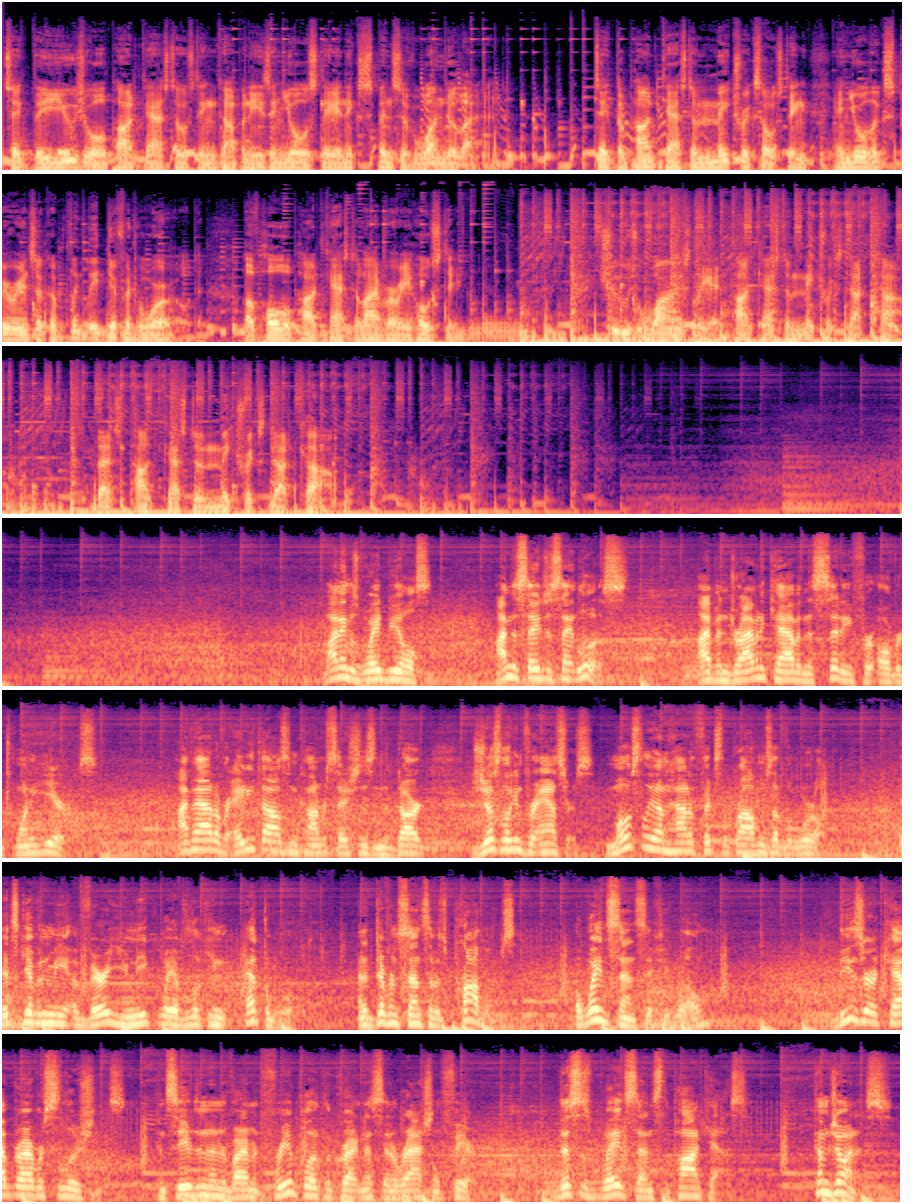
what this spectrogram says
Take the usual podcast hosting companies and you'll stay in expensive wonderland. Take the podcast of Matrix hosting and you'll experience a completely different world of whole podcast library hosting. Choose wisely at podcastofmatrix.com. That's podcastofmatrix.com. My name is Wade B. Olsen. I'm the Sage of St. Louis. I've been driving a cab in the city for over 20 years. I've had over 80,000 conversations in the dark just looking for answers, mostly on how to fix the problems of the world. It's given me a very unique way of looking at the world and a different sense of its problems, a Wade sense, if you will. These are cab driver solutions, conceived in an environment free of political correctness and irrational fear. This is WadeSense, the podcast. Come join us.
